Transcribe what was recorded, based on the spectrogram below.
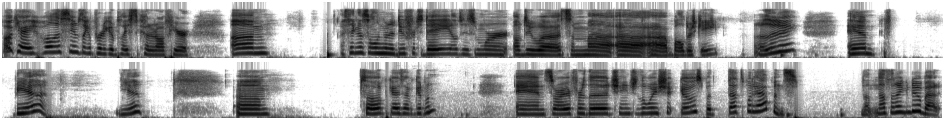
Okay, well, this seems like a pretty good place to cut it off here. Um, I think that's all I'm gonna do for today. I'll do some more. I'll do uh, some uh, uh, uh, Baldur's Gate another day, and yeah, yeah. Um, so I hope you guys have a good one. And sorry for the change of the way shit goes, but that's what happens. No- nothing I can do about it.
